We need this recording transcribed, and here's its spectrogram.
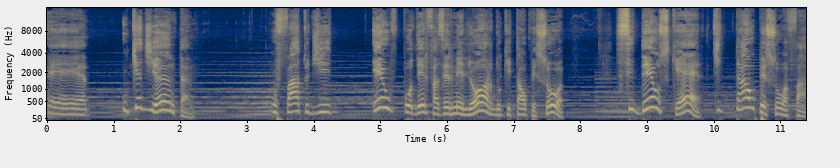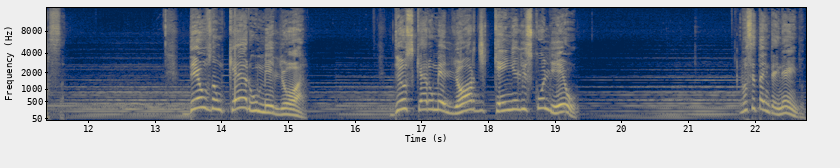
é o que adianta o fato de eu poder fazer melhor do que tal pessoa, se Deus quer que tal pessoa faça? Deus não quer o melhor. Deus quer o melhor de quem ele escolheu. Você está entendendo?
